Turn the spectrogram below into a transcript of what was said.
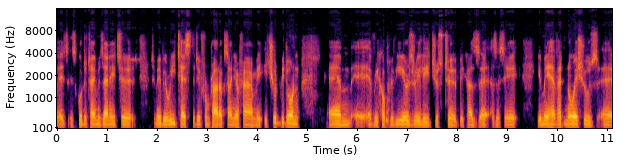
is as good a time as any to to maybe retest the different products on your farm. It, it should be done um, every couple of years, really, just to because, uh, as I say, you may have had no issues uh,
